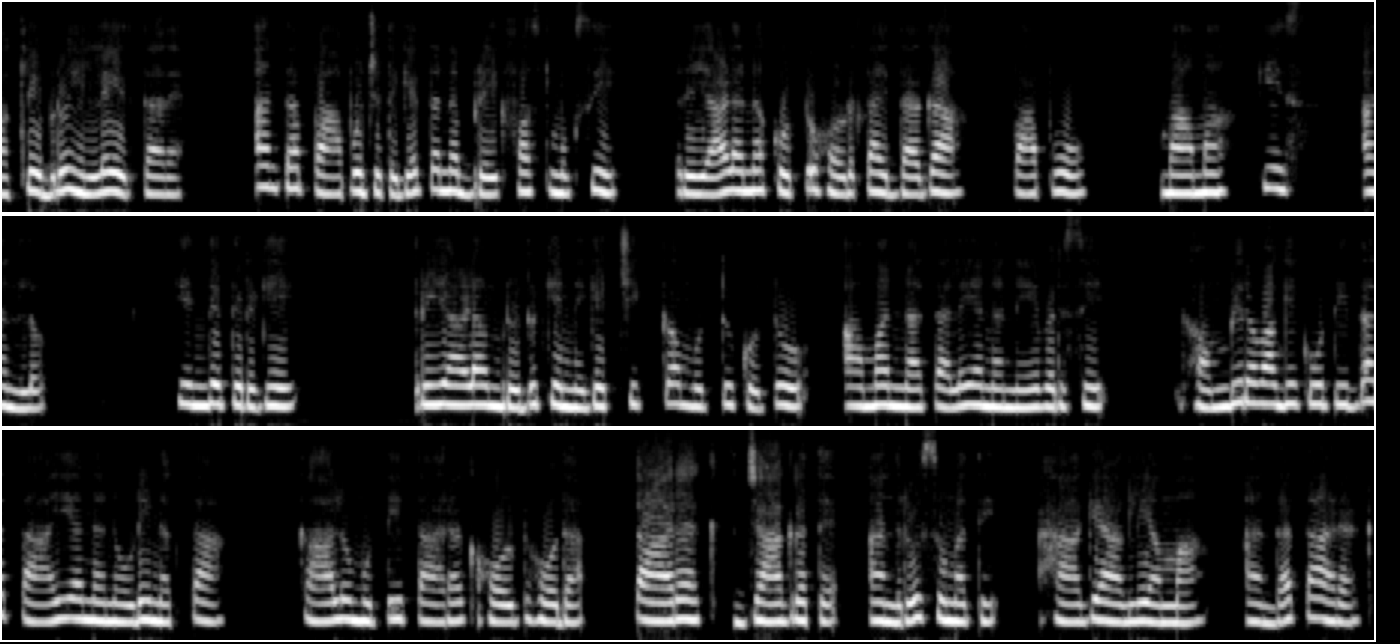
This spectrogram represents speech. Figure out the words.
ಮಕ್ಳಿಬ್ರು ಇಲ್ಲೇ ಇರ್ತಾರೆ ಅಂತ ಪಾಪು ಜೊತೆಗೆ ತನ್ನ ಬ್ರೇಕ್ಫಾಸ್ಟ್ ಮುಗಿಸಿ ರಿಯಾಳನ್ನ ಕೊಟ್ಟು ಹೊಡ್ತಾ ಇದ್ದಾಗ ಪಾಪು, ಮಾಮ, ಕಿಸ್ ಅಂದ್ಲು. ಹಿಂದೆ ತಿರುಗಿ ರಿಯಾಳ ಮೃದು ಕೆನ್ನೆಗೆ ಚಿಕ್ಕ ಮುತ್ತು ಕೊಟ್ಟು ಅಮ್ಮನ್ನ ತಲೆಯನ್ನ ನೇವರಿಸಿ ಗಂಭೀರವಾಗಿ ಕೂತಿದ್ದ ತಾಯಿಯನ್ನ ನೋಡಿ ನಗ್ತಾ ಕಾಲು ಮುಟ್ಟಿ ತಾರಕ್ ಹೊರಟು ಹೋದ. ತಾರಕ್, ಜಾಗ್ರತೆ ಅಂದ್ರು ಸುಮತಿ. ಹಾಗೆ ಆಗ್ಲಿ ಅಮ್ಮ ಅಂದ ತಾರಕ್.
